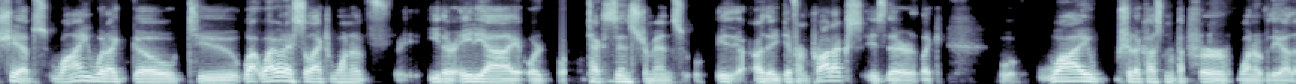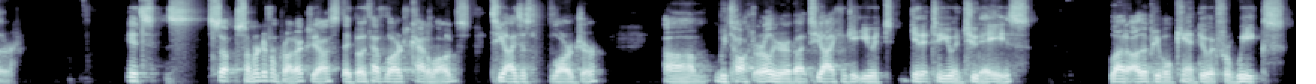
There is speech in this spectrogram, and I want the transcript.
chips, why would I go to, why, why would I select one of either ADI or Texas Instruments? Are they different products? Is there like, why should a customer prefer one over the other? It's some, some are different products. Yes, they both have large catalogs. TI's is larger. Um, we talked earlier about TI can get you get it to you in two days. A lot of other people can't do it for weeks.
